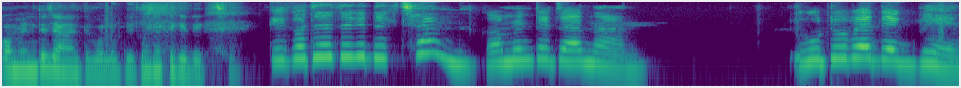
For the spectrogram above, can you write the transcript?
কমেন্টে জানাতে বলো কি কোথা থেকে দেখছি? কি কোথা থেকে দেখছেন? কমেন্টে জানান। ইউটিউবে দেখবেন।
